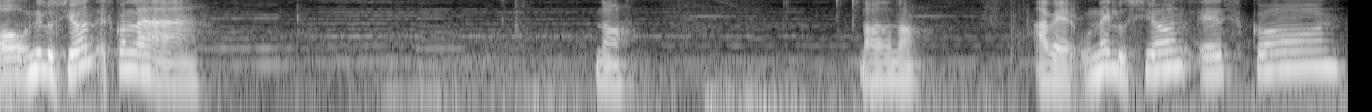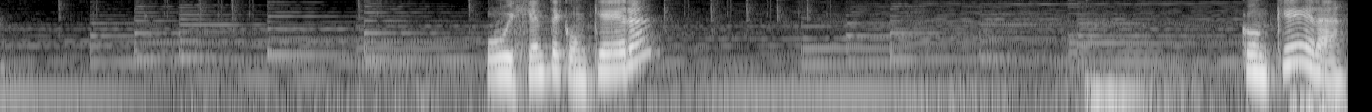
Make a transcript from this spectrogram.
Oh, una ilusión. Es con la. No. No, no, no. A ver, una ilusión es con. Uy, gente, ¿con qué era? ¿Con qué era?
